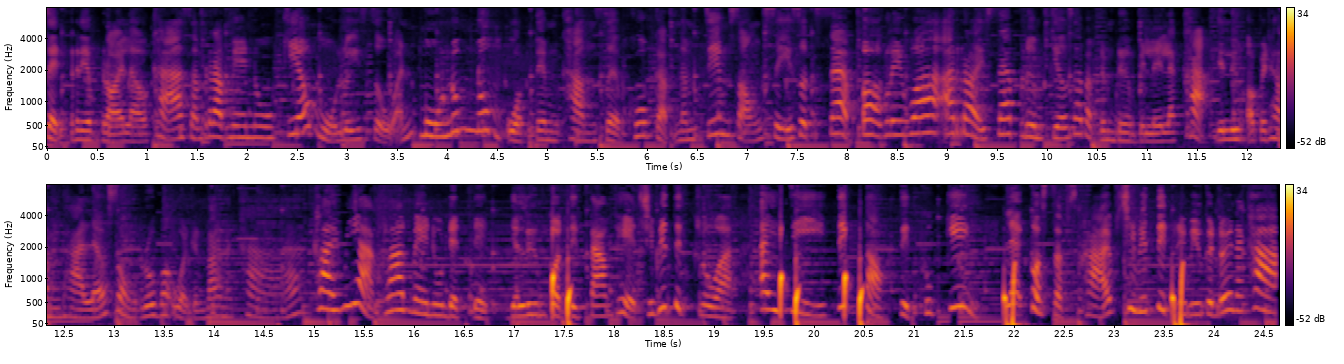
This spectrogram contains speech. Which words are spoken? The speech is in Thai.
เสร็จเรียบร้อยแล้วค่ะสำหรับเมนูเกี๊ยวหมูลุยสวน หมูนุ่มๆอวบเต็มคำเสิร์ฟคู่กับน้ำจิ้มสองสีสุดแซ่บบอกเลยว่าอร่อยแซ่บลืมเกี๊ยวแซ่บแบบเดิมๆไปเลยละค่ะ อย่าลืมเอาไปทำทานแล้วส่งรูปมาอวดกันบ้างนะคะ ใครไม่อยากพลาดเมนูเด็ดๆ อย่าลืมกดติดตามเพจชีวิตติดครัว IG TikTok ติดคุกกิ้งและกด subscribe ชีวิตติดรีวิวกันด้วยนะคะ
